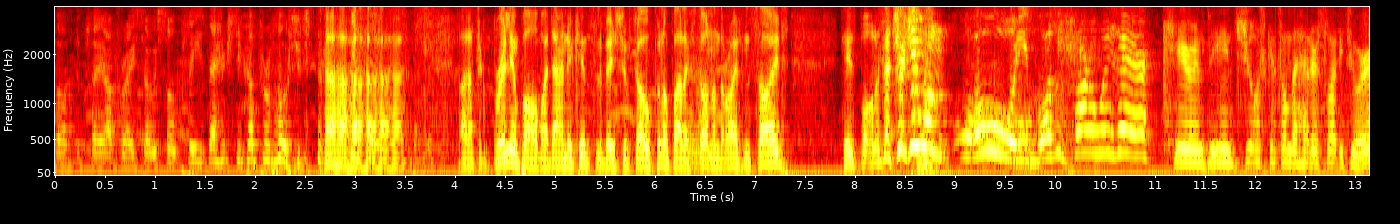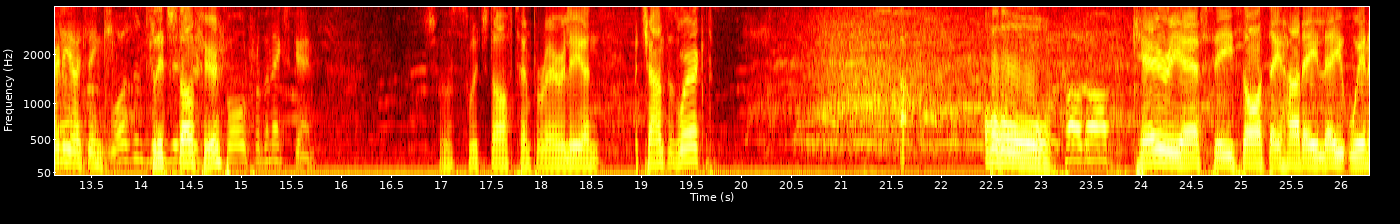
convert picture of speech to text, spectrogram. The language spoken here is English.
Of the playoff race, I was so pleased they actually got promoted. oh, that's a brilliant ball by Daniel Kinsella Bishop to open up Alex Dunn on the right hand side. His ball is a tricky one. oh, and he wasn't far away there. Kieran Bean just gets on the header slightly too early, I think. Wasn't Switched off here. Ball for the next game. Just switched off temporarily, and a chance has worked. Uh, oh, Called off. Kerry FC thought they had a late winner.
